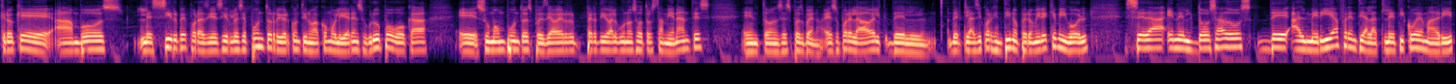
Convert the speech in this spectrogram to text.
creo que a ambos les sirve, por así decirlo, ese punto. River continúa como líder en su grupo. Boca eh, suma un punto después de haber perdido algunos otros también antes. Entonces, pues bueno, eso por el lado del, del- del clásico argentino. Pero mire que mi gol se da en el 2 a 2 de Almería frente al Atlético de Madrid.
